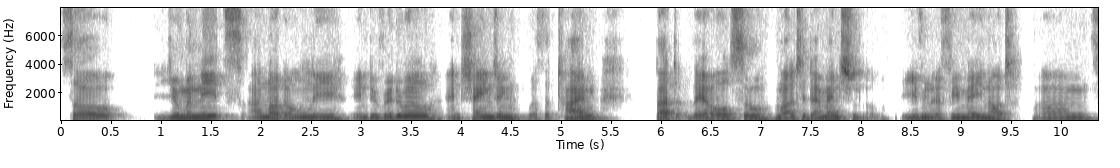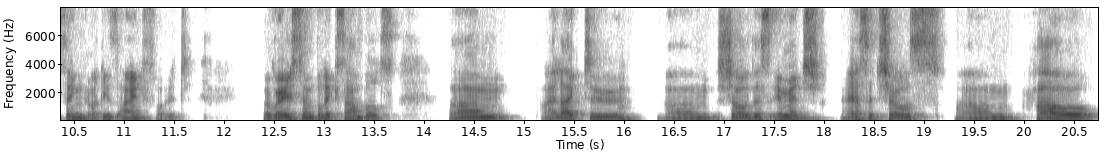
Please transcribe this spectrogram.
So human needs are not only individual and changing with the time, but they are also multidimensional, even if we may not um, think or design for it. A very simple examples. Um, I like to um, show this image as it shows um, how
